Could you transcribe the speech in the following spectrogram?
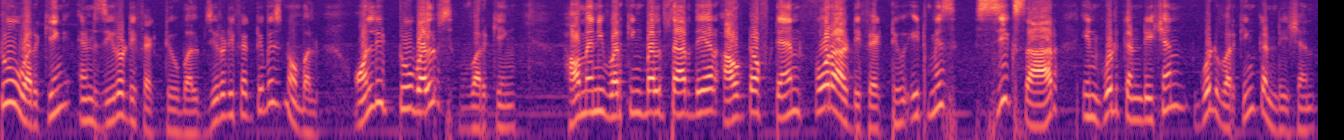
two working and zero defective bulb zero defective is no bulb only two bulbs working. How many working bulbs are there? Out of 10 4 are defective. It means 6 are in good condition good working condition.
